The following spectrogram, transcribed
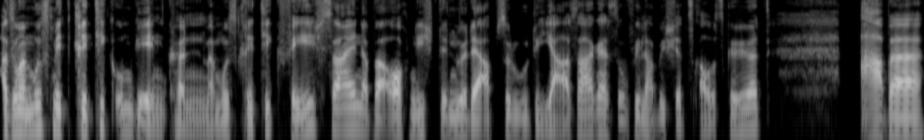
also man muss mit Kritik umgehen können. Man muss kritikfähig sein, aber auch nicht nur der absolute Ja-Sager. So viel habe ich jetzt rausgehört. Aber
